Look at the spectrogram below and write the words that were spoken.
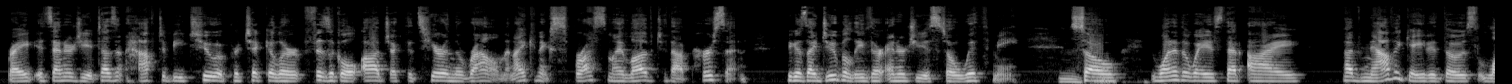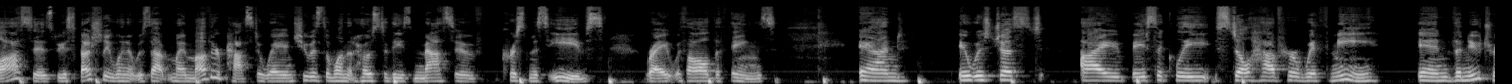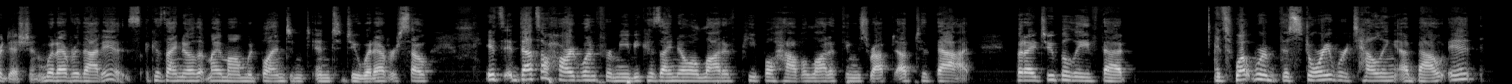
right? It's energy. It doesn't have to be to a particular physical object that's here in the realm. And I can express my love to that person because I do believe their energy is still with me. Mm-hmm. So one of the ways that I have navigated those losses, especially when it was that my mother passed away and she was the one that hosted these massive Christmas Eves, right? With all the things. And it was just, I basically still have her with me in the new tradition, whatever that is, because I know that my mom would blend and, to do whatever. So it's that's a hard one for me because I know a lot of people have a lot of things wrapped up to that. But I do believe that it's what we're the story we're telling about it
